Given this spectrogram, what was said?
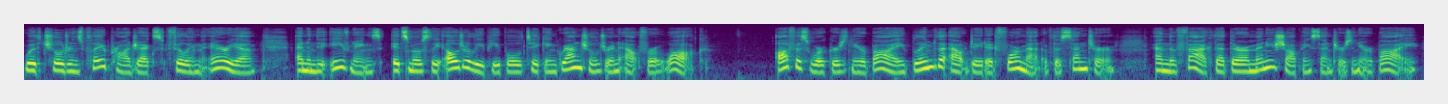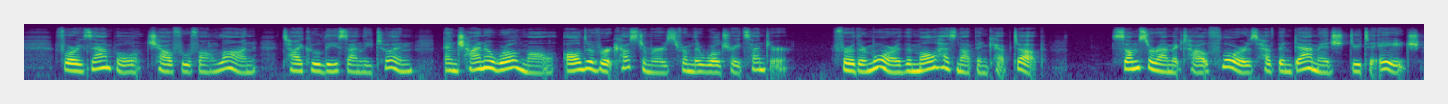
with children's play projects filling the area, and in the evenings, it's mostly elderly people taking grandchildren out for a walk. Office workers nearby blamed the outdated format of the center and the fact that there are many shopping centers nearby. For example, Chaofu Fang Lan, Taikoo Li San Li Tun, and China World Mall all divert customers from the World Trade Center. Furthermore, the mall has not been kept up. Some ceramic tile floors have been damaged due to age,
